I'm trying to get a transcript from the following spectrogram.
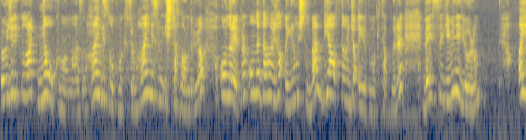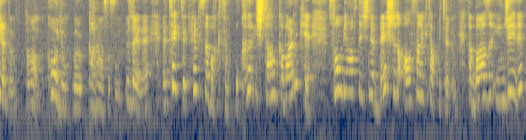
Öncelikli olarak ne okumam lazım? Hangisini okumak istiyorum? Hangisini iştahlandırıyor? Onları yapıyorum. Onları daha önceden ayırmıştım ben. Bir hafta önce ayırdım o kitapları. Ve size yemin ediyorum ayırdım tamam mı? Koydum böyle kahve masasının üzerine ve tek tek hepsine baktım. O kadar iştahım kabardı ki son bir hafta içinde 5 ya da 6 tane kitap bitirdim. Tabi bazıları inceydi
